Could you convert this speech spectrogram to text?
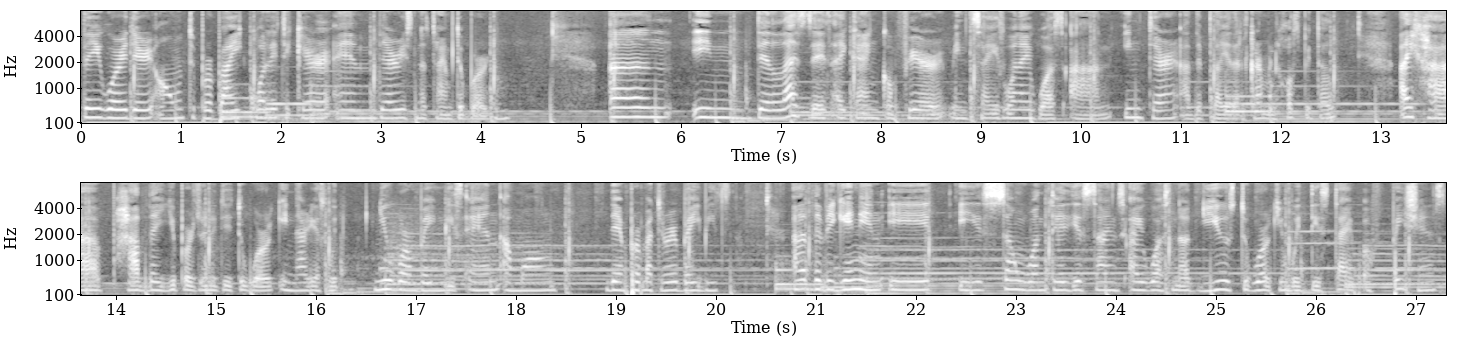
they were their own to provide quality care and there is no time to burden. And in the last days, I can confirm inside when I was an intern at the Playa del Carmen Hospital I have had the opportunity to work in areas with newborn babies and among them premature babies. At the beginning, it is somewhat tedious since I was not used to working with this type of patients.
